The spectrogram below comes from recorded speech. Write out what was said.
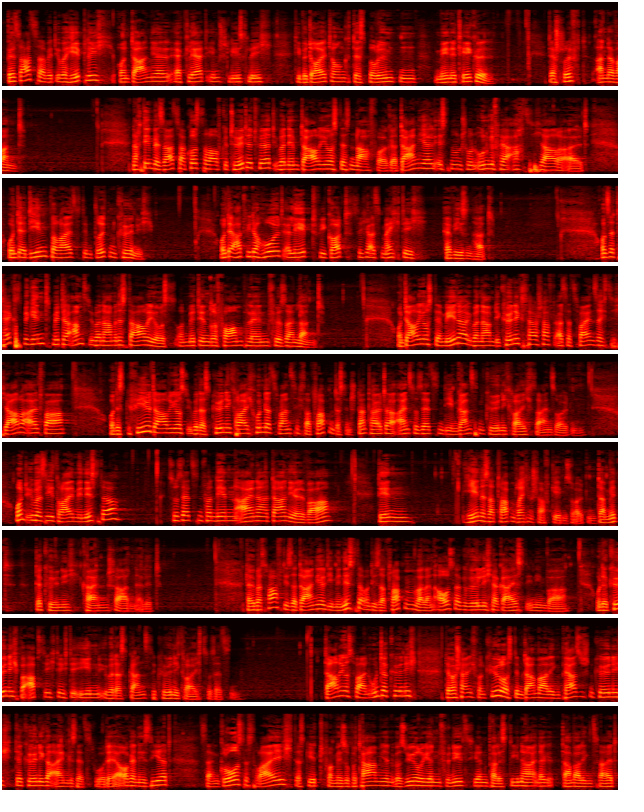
Belsazar wird überheblich und Daniel erklärt ihm schließlich die Bedeutung des berühmten Menetekel, der Schrift an der Wand. Nachdem Belsazar kurz darauf getötet wird, übernimmt Darius dessen Nachfolger. Daniel ist nun schon ungefähr 80 Jahre alt und er dient bereits dem dritten König. Und er hat wiederholt erlebt, wie Gott sich als mächtig erwiesen hat. Unser Text beginnt mit der Amtsübernahme des Darius und mit den Reformplänen für sein Land. Und Darius der Meder übernahm die Königsherrschaft, als er 62 Jahre alt war. Und es gefiel Darius, über das Königreich 120 Satrapen, das sind Standhalter, einzusetzen, die im ganzen Königreich sein sollten. Und über sie drei Minister zu setzen, von denen einer Daniel war, denen jene Satrapen Rechenschaft geben sollten, damit der König keinen Schaden erlitt. Da übertraf dieser Daniel die Minister und die Satrapen, weil ein außergewöhnlicher Geist in ihm war. Und der König beabsichtigte ihn, über das ganze Königreich zu setzen. Darius war ein Unterkönig, der wahrscheinlich von Kyros, dem damaligen persischen König, der Könige eingesetzt wurde. Er organisiert sein großes Reich, das geht von Mesopotamien über Syrien, Phönizien, Palästina in der damaligen Zeit,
